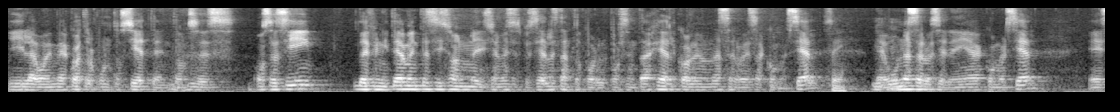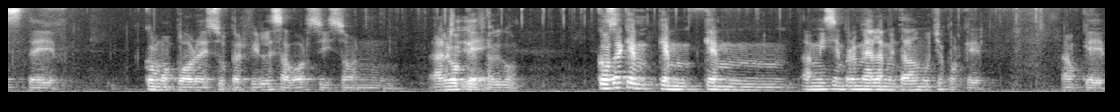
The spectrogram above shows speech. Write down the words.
y la Bohemia 4.7. Entonces, o sea, sí, definitivamente sí son ediciones especiales, tanto por el porcentaje de alcohol en una cerveza comercial, Sí. de una cervecería comercial, este, como por eh, su perfil de sabor, sí son algo Sí, que. es algo. Cosa que, que- que, a mí siempre me ha lamentado mucho porque, aunque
